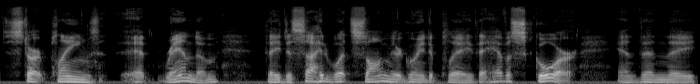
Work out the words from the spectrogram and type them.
start playing at random. They decide what song they're going to play. They have a score, and then they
